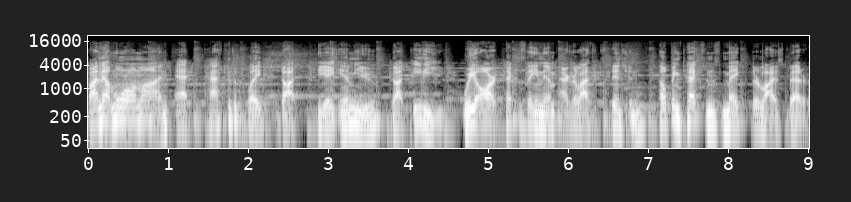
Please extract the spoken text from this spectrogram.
Find out more online at pathtotheplate.tamu.edu. We are Texas A&M AgriLife Extension, helping Texans make their lives better.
